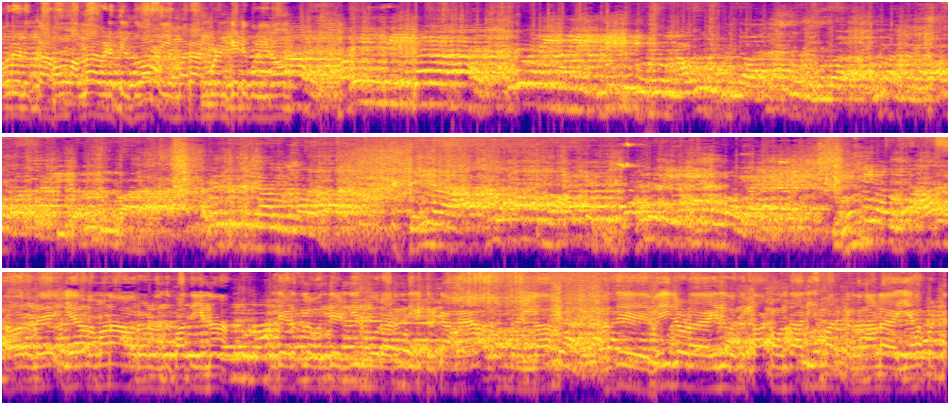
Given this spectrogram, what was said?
அவர்களுக்காகவும் அல்லாவிடத்தில் துவா செய்யுமாறு அன்புடன் கேட்டுக்கொள்கிறோம். அவர்களே ஏராளமான அவர்கள் வந்து பாத்தீங்கன்னா இந்த இடத்துல வந்து நீர்மோர் அருந்திக்கிட்டு இருக்காங்க அலமதுல்லா வந்து வெயிலோட இது வந்து தாக்கம் வந்து அதிகமா இருக்கிறதுனால ஏகப்பட்ட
